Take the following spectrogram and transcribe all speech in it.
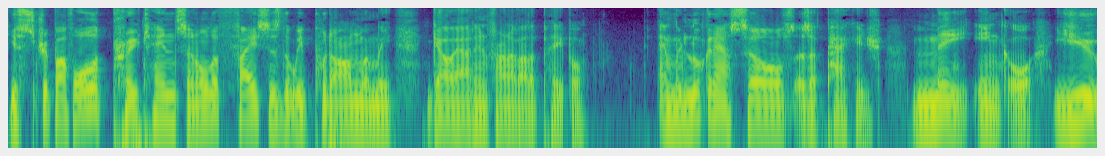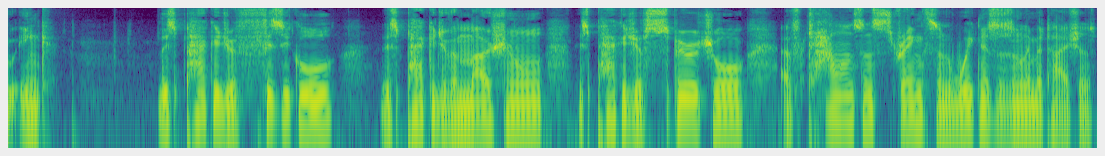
you strip off all the pretense and all the faces that we put on when we go out in front of other people. And we look at ourselves as a package. Me, Inc., or you, Inc this package of physical, this package of emotional, this package of spiritual, of talents and strengths and weaknesses and limitations.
